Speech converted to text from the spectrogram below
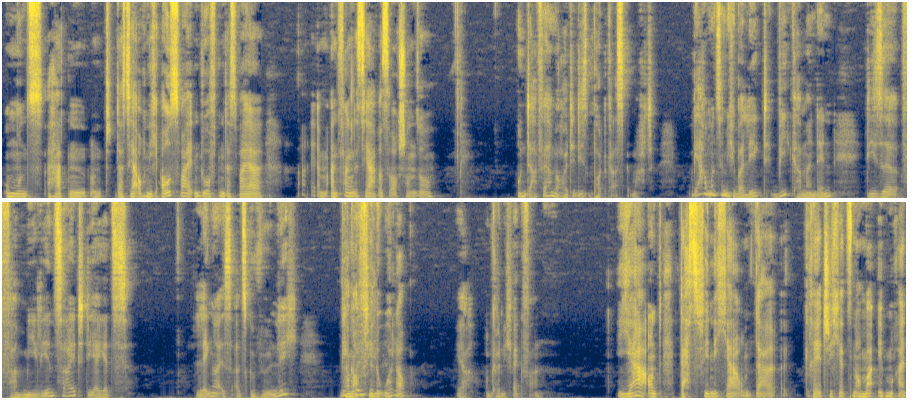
um uns hatten und das ja auch nicht ausweiten durften. Das war ja am Anfang des Jahres auch schon so. Und dafür haben wir heute diesen Podcast gemacht. Wir haben uns nämlich überlegt, wie kann man denn diese Familienzeit, die ja jetzt länger ist als gewöhnlich, wie haben auch viele Urlaub. Ja, und können nicht wegfahren. Ja, und das finde ich ja, um da grätsche ich jetzt noch mal eben rein.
